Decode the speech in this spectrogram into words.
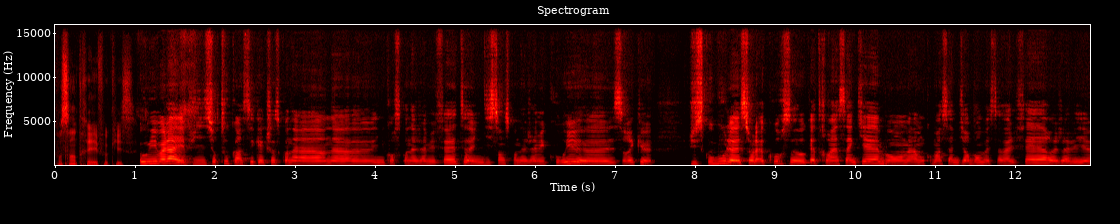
concentré et focus. Oui, voilà. Et puis surtout quand c'est quelque chose qu'on a, une course qu'on n'a jamais faite, une distance qu'on n'a jamais courue, euh, c'est vrai que jusqu'au bout là sur la course au 85e, bon, même on commençait à me dire bon ben ça va le faire. J'avais euh,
